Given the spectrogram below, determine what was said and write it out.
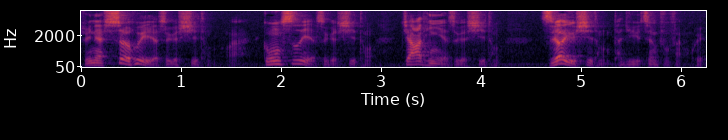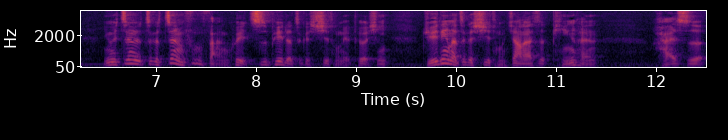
所以呢，社会也是个系统啊，公司也是个系统，家庭也是个系统。只要有系统，它就有正负反馈。因为这这个正负反馈支配的这个系统的特性，决定了这个系统将来是平衡，还是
